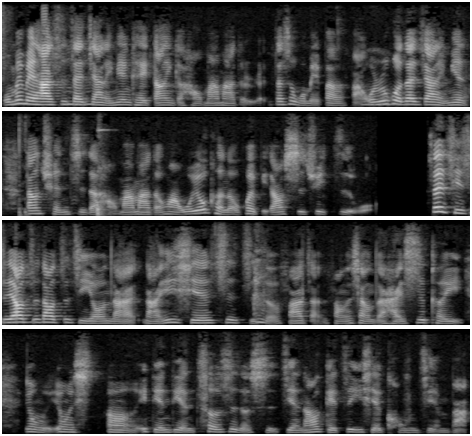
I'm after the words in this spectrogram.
我妹妹她是在家里面可以当一个好妈妈的人，但是我没办法。我如果在家里面当全职的好妈妈的话，我有可能会比较失去自我。所以其实要知道自己有哪哪一些是值得 发展方向的，还是可以用用嗯一点点测试的时间，然后给自己一些空间吧。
